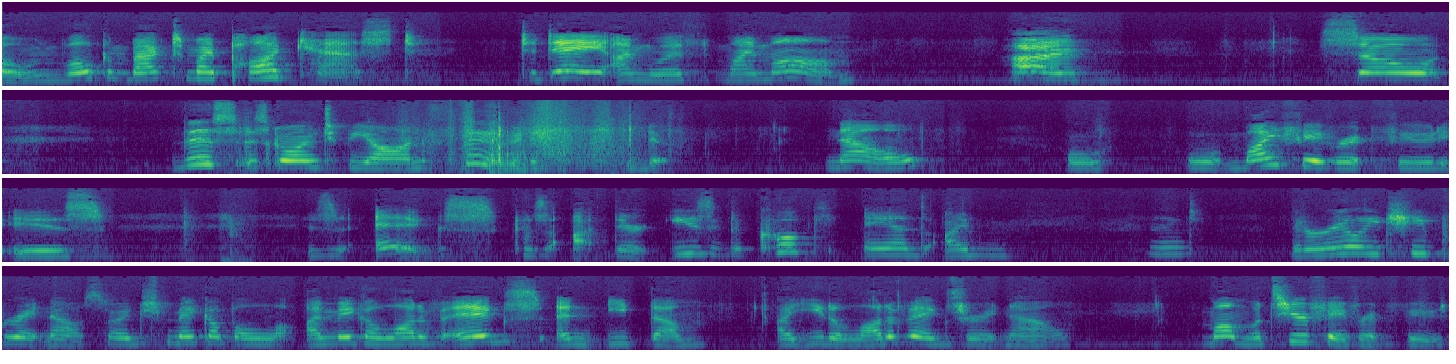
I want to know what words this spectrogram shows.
Hello, and welcome back to my podcast. Today I'm with my mom. Hi. So, this is going to be on food. Now, oh, oh, my favorite food is is eggs because they're easy to cook and I'm and they're really cheap right now. So I just make up a lot. I make a lot of eggs and eat them. I eat a lot of eggs right now. Mom, what's your favorite food?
